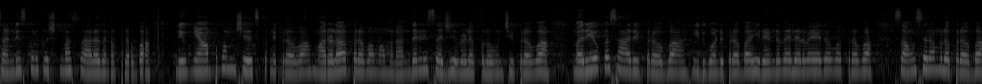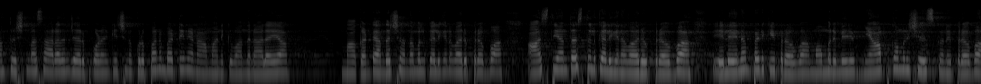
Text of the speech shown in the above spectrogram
సండే స్కూల్ క్రిస్మస్ ఆరాధన ప్రభా నీవు జ్ఞాపకం చేసుకుని ప్రభా మరలా ప్రభా మమ్మల్ని అందరినీ సజీవులకులో లెక్కలో ఉంచి ప్రభా మరి ఒకసారి ప్రభా ఇదిగోండి ప్రభా ఈ రెండు వేల ఇరవై ఐదవ ప్రభా సంవత్సరంలో ప్రభా క్రిస్మస్ ఆరాధన జరుపుకోవడానికి ఇచ్చిన కృపను బట్టి నేను నామానికి వందనాలయ్యా. మాకంటే అందచందములు కలిగిన వారు ప్రభా ఆస్తి అంతస్తులు కలిగిన వారు ప్రభా లేనప్పటికీ ప్రభా మమ్మల్ని మీరు జ్ఞాపకములు చేసుకుని ప్రభా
